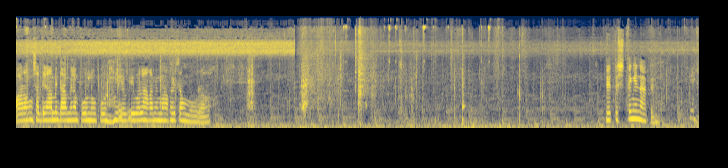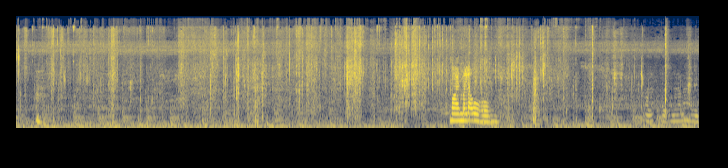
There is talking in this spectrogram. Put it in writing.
Parang sa dinami-dami ng puno-puno iwala kami mga kitang mura. Tetestingin natin. Bakit malauhog? Ay ano naman ay.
